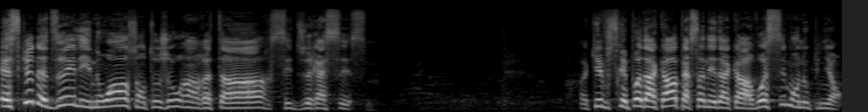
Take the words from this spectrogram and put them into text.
Est-ce que de dire les Noirs sont toujours en retard, c'est du racisme? OK, vous ne serez pas d'accord, personne n'est d'accord. Voici mon opinion.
